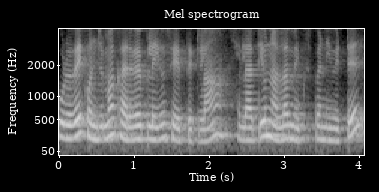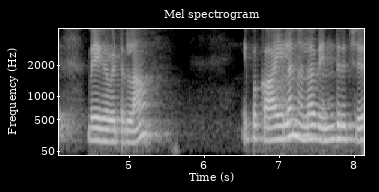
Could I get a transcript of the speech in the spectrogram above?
கூடவே கொஞ்சமாக கருவேப்பிலையும் சேர்த்துக்கலாம். எல்லாத்தையும் நல்லா மிக்ஸ் பண்ணி விட்டு வேக விட்டுடலாம் இப்போ காயெல்லாம் நல்லா வெந்துருச்சு.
